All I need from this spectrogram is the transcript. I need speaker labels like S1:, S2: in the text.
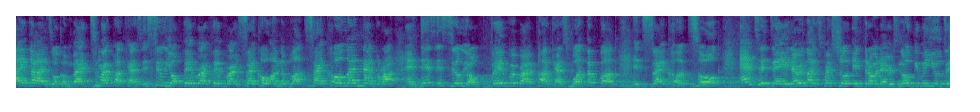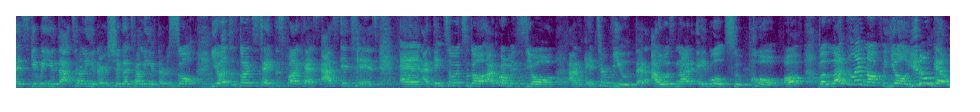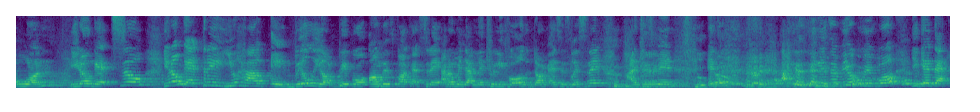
S1: Hi guys, welcome back to my podcast. It's still your favorite, favorite Psycho on the block, Psycho La Negra, and this is still your favorite podcast. What the fuck? It's Psycho Talk, and today there's no special intro. There's no giving you this, giving you that, telling you there's sugar, telling you there's salt. You're just going to take this podcast as it is, and I think two weeks ago I promised y'all an interview that I was not able to pull off, but luckily enough for y'all. you don't get one, you don't get two, you don't get three. You have a billion people on this podcast today. I don't mean that literally for all the dumb asses listening. I just mean
S2: No
S1: it's-. I just mean interview people. You get that.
